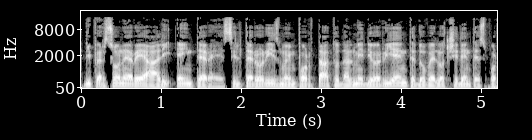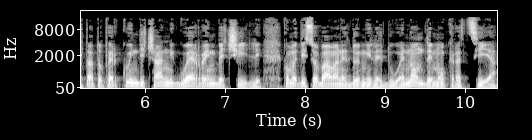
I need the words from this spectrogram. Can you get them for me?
di persone reali e interessi. Il terrorismo è importato dal Medio Oriente dove l'Occidente ha esportato per 15 anni guerre imbecilli, come disse Obama nel 2002, non democrazia.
